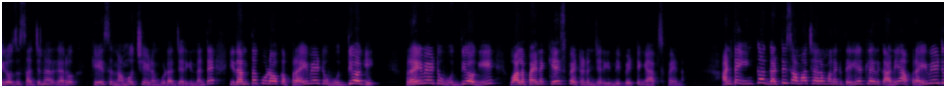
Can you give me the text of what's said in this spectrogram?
ఈరోజు సజ్జనార్ గారు కేసు నమోదు చేయడం కూడా జరిగింది. అంటే ఇదంతా కూడా ఒక ప్రైవేటు ఉద్యోగి ప్రైవేటు ఉద్యోగి వాళ్ళపైన కేసు పెట్టడం జరిగింది బెట్టింగ్ యాప్స్ పైన. అంటే ఇంకా గట్టి సమాచారం మనకు తెలియట్లేదు కానీ ఆ ప్రైవేటు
